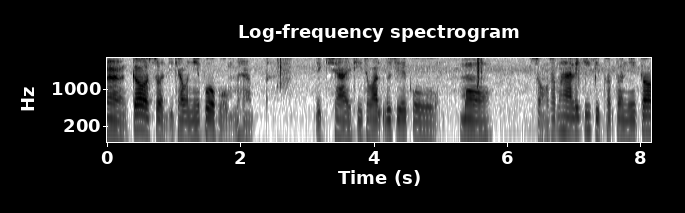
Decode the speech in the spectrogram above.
อ่าก็สวัสดีครับวันนี้พวกผมนะครับ เด็กชายธีทวัฒน์ลุชิโกมสองทับห้าเลขที่สิบครับตอนนี้ก็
